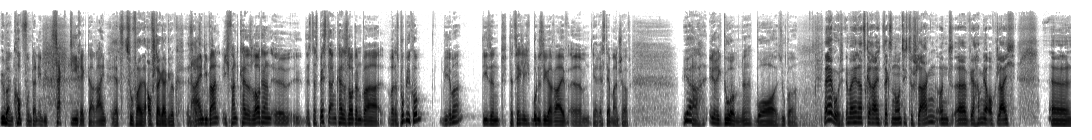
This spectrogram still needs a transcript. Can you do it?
über den Kopf und dann irgendwie zack, direkt da rein. Jetzt Zufall, Aufsteigerglück. Nein, also- die waren, ich fand Kaiserslautern, äh, das, das Beste an Kaiserslautern war, war das Publikum, wie immer. Die sind tatsächlich Bundesliga-reif, ähm, der Rest der Mannschaft. Ja, Erik Durm, ne? Boah, super. Naja gut, immerhin hat's gereicht, 96 zu schlagen und äh, wir haben ja auch gleich äh,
